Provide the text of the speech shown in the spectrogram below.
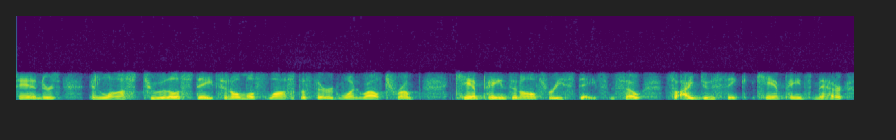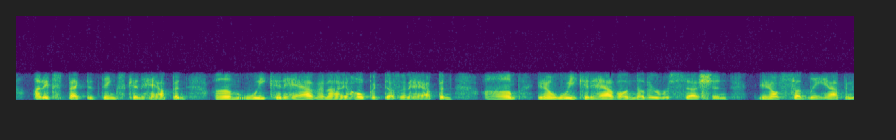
Sanders and lost two of those states and almost lost the third one, while Trump campaigns in all three states. And so, so I do think campaigns matter. Unexpected things can happen. Um, we could have, and I hope it doesn't happen. Um, you know, we could have another recession. You know, suddenly happen.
